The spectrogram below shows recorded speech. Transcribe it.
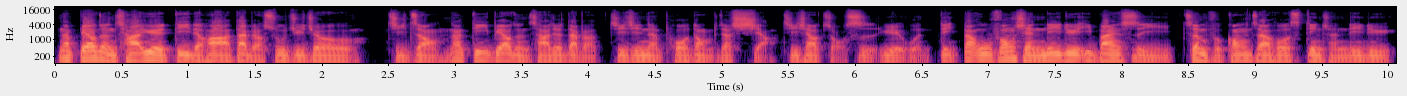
那标准差越低的话，代表数据就集中，那低标准差就代表基金的波动比较小，绩效走势越稳定。那无风险利率一般是以政府公债或是定存利率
